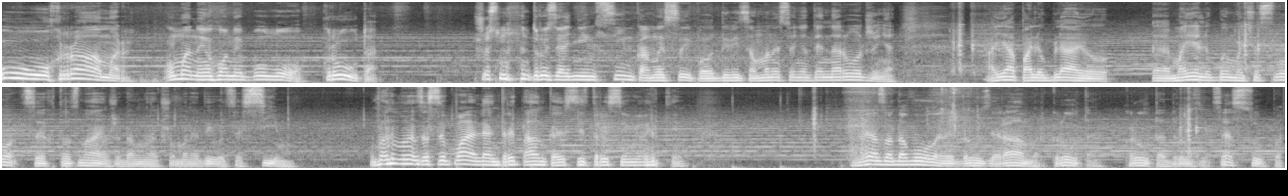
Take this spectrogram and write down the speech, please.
О, храмер! У мене його не було. Круто. Щось мене, друзі, одним сімками сипало. Дивіться, у мене сьогодні день народження. А я полюбляю. Е, моє любиме число, це хто знає вже давно, якщо мене дивиться, 7. У мене засипає, глянь, три танка і всі три сімерки. Я задоволений, друзі. Рамер, круто, круто, друзі. Це супер.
